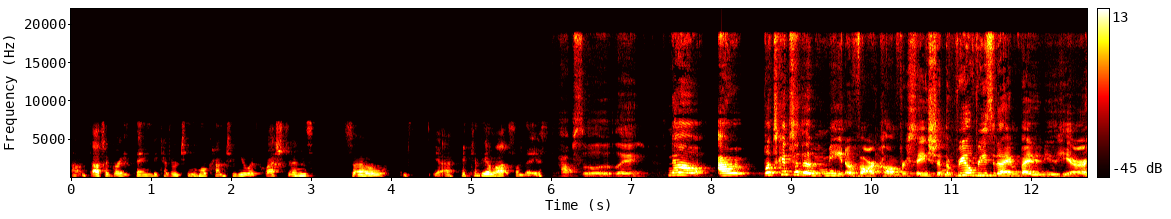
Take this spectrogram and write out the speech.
Um, that's a great thing because your team will come to you with questions. So, yeah, it can be a lot some days. Absolutely. Now, let's get to the meat of our conversation. The real reason I invited you here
